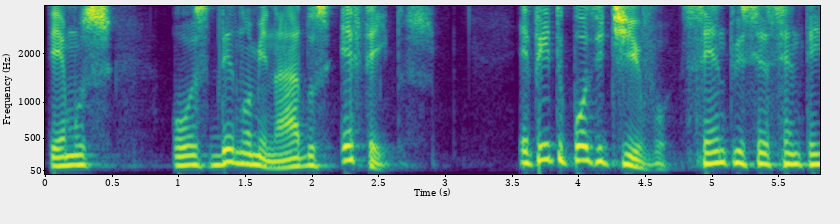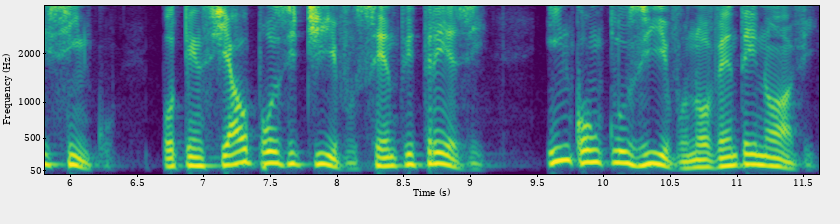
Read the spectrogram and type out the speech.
temos os denominados efeitos. Efeito positivo, 165. Potencial positivo, 113. Inconclusivo, 99.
